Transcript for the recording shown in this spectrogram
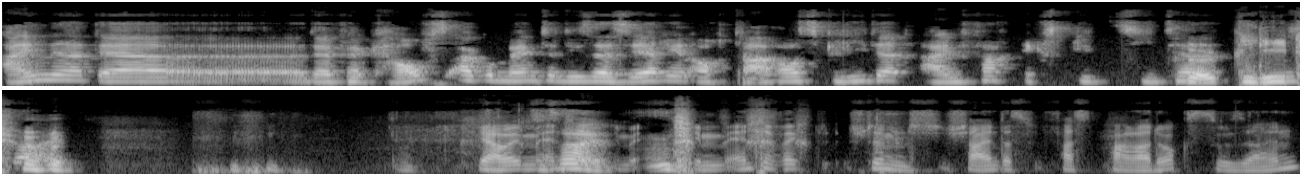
einer der, der Verkaufsargumente dieser Serien auch daraus gliedert, einfach expliziter Glied. Ja, aber im, Ende, im, im, Endeffekt stimmt, scheint das fast paradox zu sein,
